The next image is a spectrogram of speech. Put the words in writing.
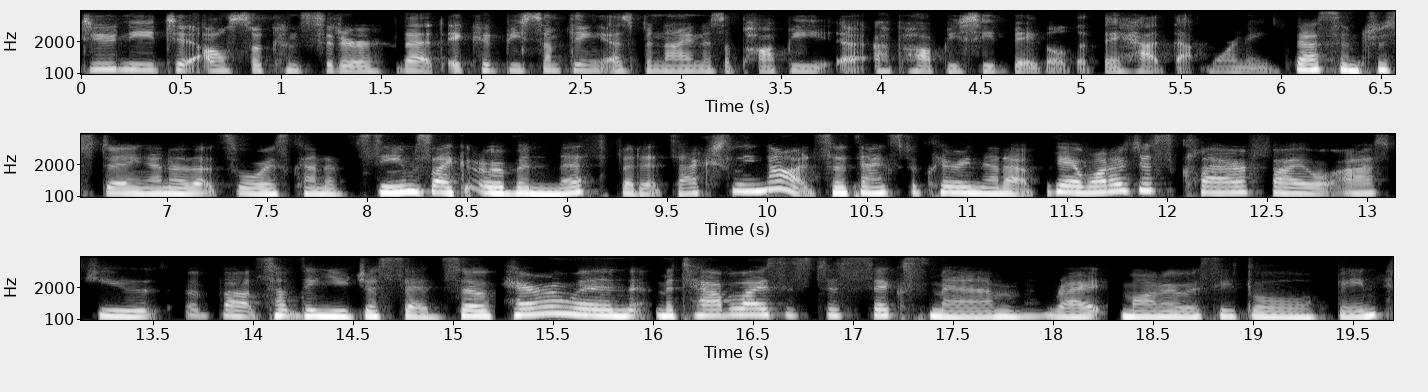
Do need to also consider that it could be something as benign as a poppy, a poppy seed bagel that they had that morning. That's interesting. I know that's always kind of seems like urban myth, but it's actually not. So thanks for clearing that up. Okay, I want to just clarify or ask you about something you just said. So heroin metabolizes to 6-MAM, right? Monoacetylene,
